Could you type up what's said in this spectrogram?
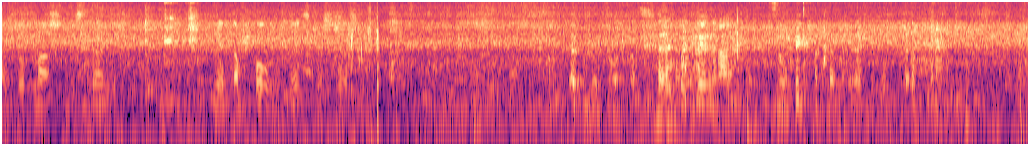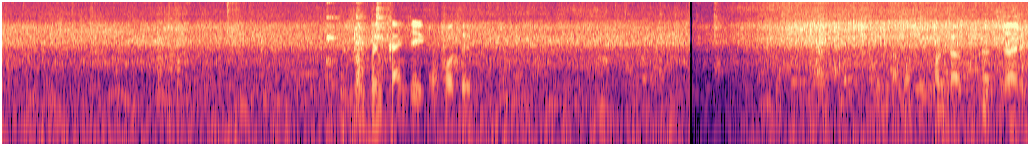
А это вот наши места. Блин, там холодно, дайте сейчас я Там, блин, кондей работает. Вон там вот показывают, как жарит.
